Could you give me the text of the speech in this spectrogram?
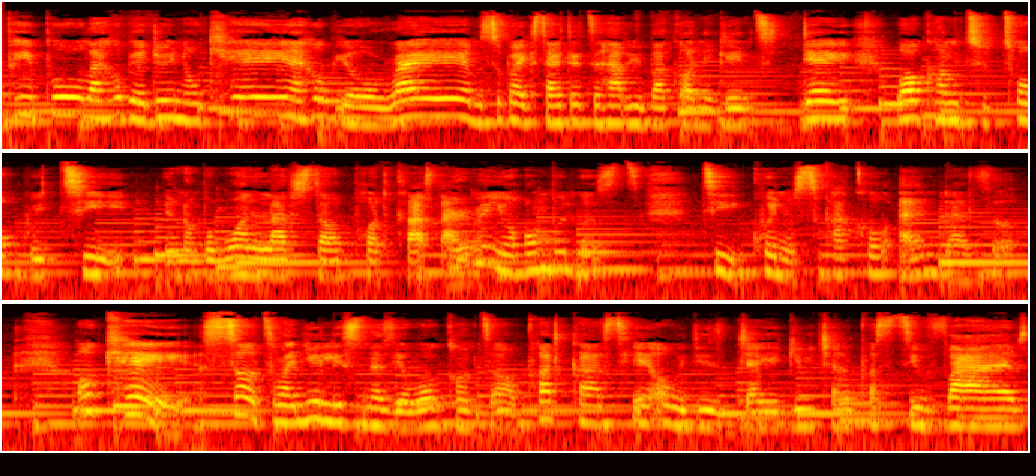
people. I hope you're doing okay. I hope you're alright. I'm super excited to have you back on again today. Welcome to Talk with T, your number one lifestyle podcast. I remain your humble host, T, Queen of Sparkle and Dazzle. Okay, so to my new listeners, you're welcome to our podcast. Here, all we do is give each other positive vibes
